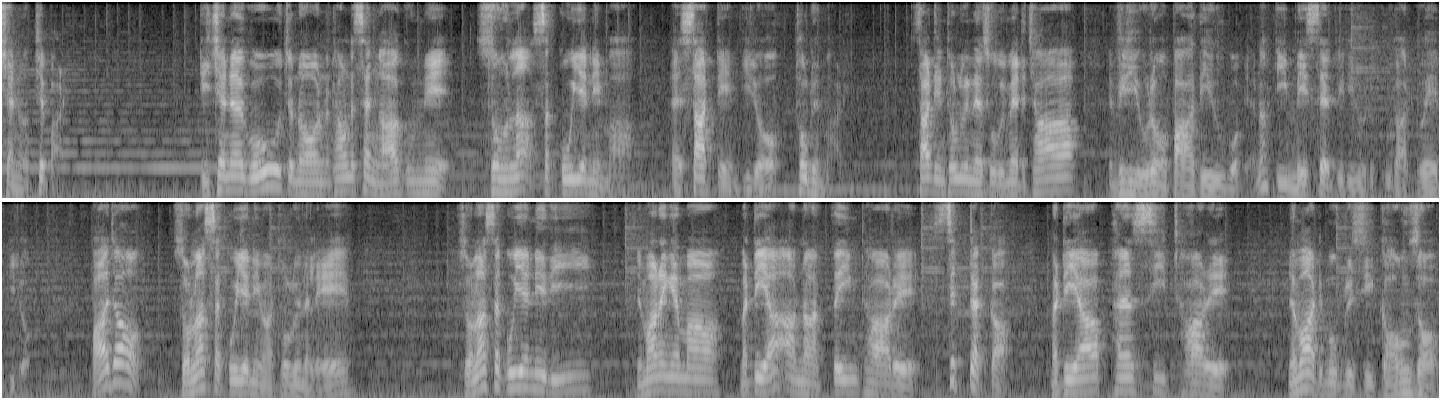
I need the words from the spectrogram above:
channel ဖြစ်ပါတယ်ဒီ channel ကိုကျွန်တော်2025ခုနှစ်ဇွန်လ19ရက်နေ့မှာ အဲစတင်ပြီးတော့ထုတ်လွှင့်ပါတယ်စတင်ထုတ်လွှင့်နေဆိုပေမဲ့တခြားဗီဒီယိုတော့မပါသေးဘူးပေါ့ဗျာနော်ဒီမိတ်ဆက်ဗီဒီယိုတခုကလွဲပြီးတော့ဘာကြောင့်ဇွန်လ19ရက်နေ့မှာထုတ်လွှင့်တယ်လဲဇွန်လ19ရက်နေ့ဒီမြန်မာနိုင်ငံမှာမတရားအာဏာသိမ်းထားတဲ့စစ်တပ်ကမတရားဖမ်းဆီးထားတဲ့မြန်မာဒီမိုကရေစီခေါင်းဆောင်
